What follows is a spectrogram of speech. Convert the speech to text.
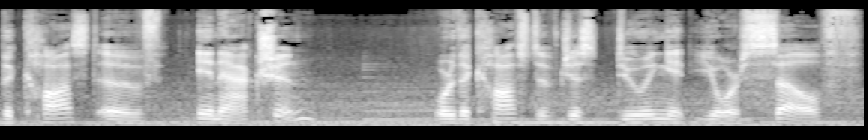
the cost of inaction or the cost of just doing it yourself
